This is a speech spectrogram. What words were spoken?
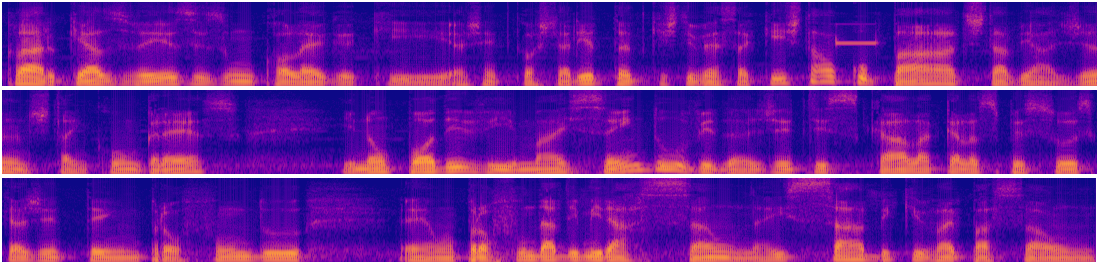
Claro que às vezes um colega que a gente gostaria tanto que estivesse aqui está ocupado, está viajando, está em congresso e não pode vir, mas sem dúvida a gente escala aquelas pessoas que a gente tem um profundo é, uma profunda admiração né? e sabe que vai passar um,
